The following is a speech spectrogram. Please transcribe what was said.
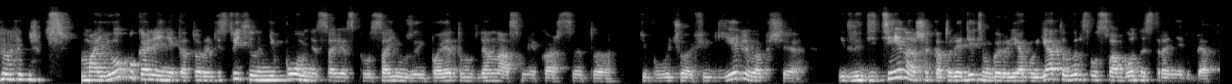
Мое поколение, которое действительно не помнит Советского Союза, и поэтому для нас, мне кажется, это типа вы что, офигели вообще? И для детей наших, которые я детям говорю, я говорю, я-то выросла в свободной стране, ребята,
